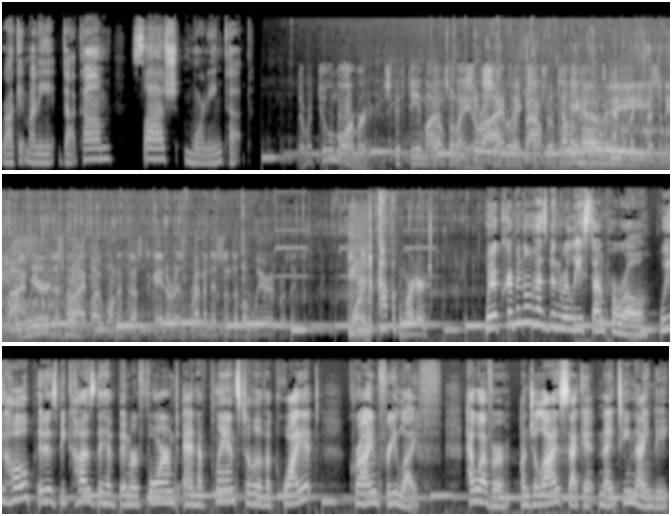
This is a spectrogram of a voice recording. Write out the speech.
rocketmoney.com slash morningcup. There were two more murders 15 miles when away. police arrived, they found the telephones and electricity lines described by one investigator as reminiscent of a weird religion. Morning. Cup of murder. When a criminal has been released on parole, we hope it is because they have been reformed and have plans to live a quiet, crime free life. However, on July 2nd, 1990,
